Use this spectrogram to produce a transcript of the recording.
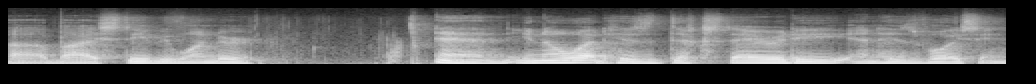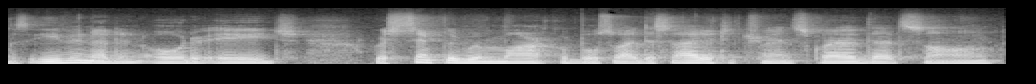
uh, by Stevie Wonder. And you know what? His dexterity and his voicings, even at an older age, were simply remarkable. So I decided to transcribe that song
